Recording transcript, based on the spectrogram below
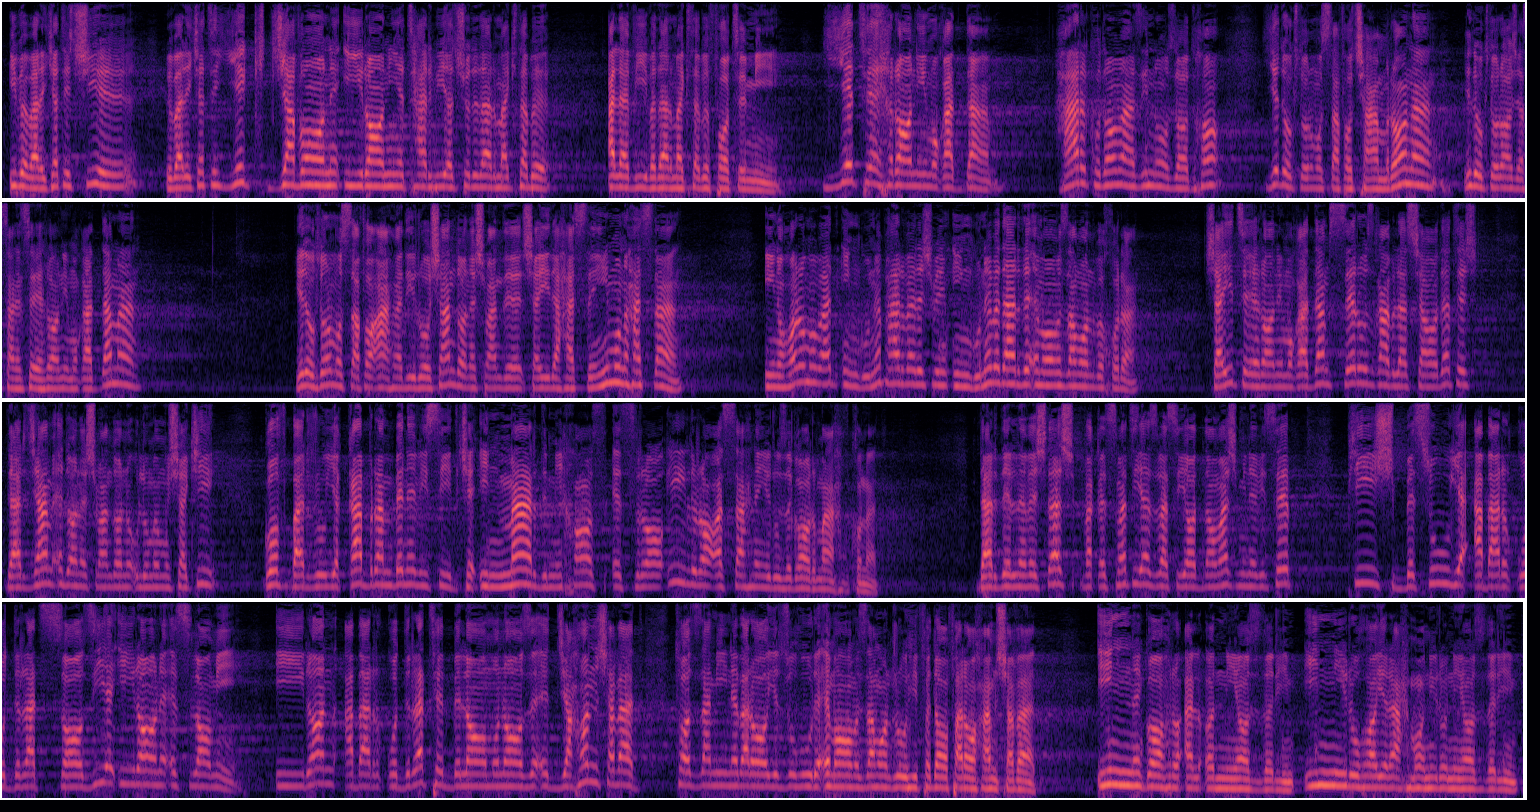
این به برکت چیه؟ به برکت یک جوان ایرانی تربیت شده در مکتب علوی و در مکتب فاطمی. یه تهرانی مقدم. هر کدام از این نوزادها یه دکتر مصطفی چمرانن یه دکتر حاج حسن تهرانی مقدمن. یه دکتر مصطفی احمدی روشن دانشمند شهید هسته ایمون هستن. اینها رو ما باید اینگونه پرورش بدیم اینگونه به درد امام زمان بخورن. شهید تهرانی مقدم سه روز قبل از شهادتش در جمع دانشمندان علوم موشکی گفت بر روی قبرم بنویسید که این مرد می‌خواست اسرائیل را از صحنه روزگار محو کند. در دلنوشتش و قسمتی از وسیعتنامش می نویسه پیش به سوی ابرقدرت سازی ایران اسلامی. ایران ابرقدرت بلا منازع جهان شود تا زمینه برای ظهور امام زمان روحی فدا فراهم شود. این نگاه رو الان نیاز داریم. این نیروهای رحمانی رو نیاز داریم.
